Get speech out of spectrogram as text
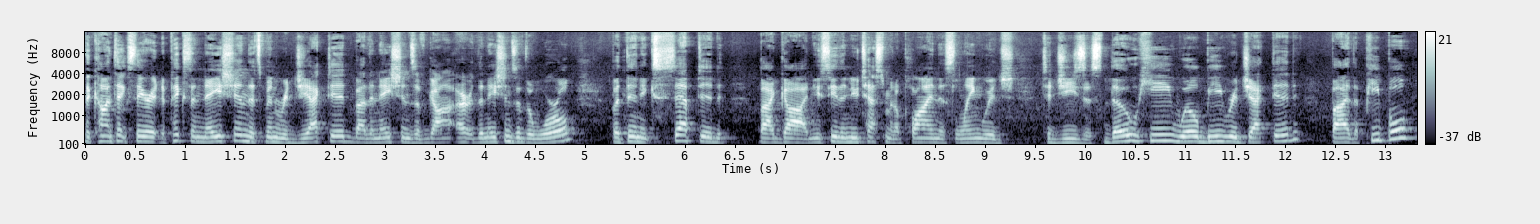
the context there, it depicts a nation that's been rejected by the nations of God or the nations of the world but then accepted by God. And you see the New Testament applying this language to Jesus. Though he will be rejected by the people,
